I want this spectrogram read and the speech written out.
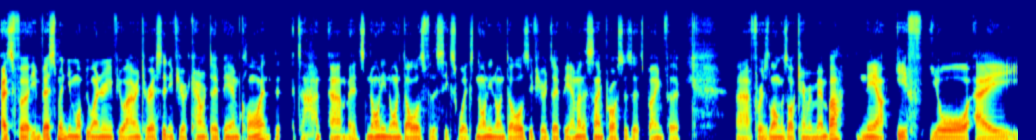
as for investment, you might be wondering if you are interested. If you're a current DPM client, it's a um, it's ninety nine dollars for the six weeks. Ninety nine dollars if you're a DPM, and the same price as it's been for uh, for as long as I can remember. Now, if you're a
